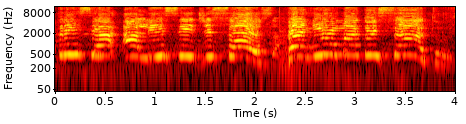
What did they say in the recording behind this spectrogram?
Patrícia Alice de Souza, Danilma dos Santos,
